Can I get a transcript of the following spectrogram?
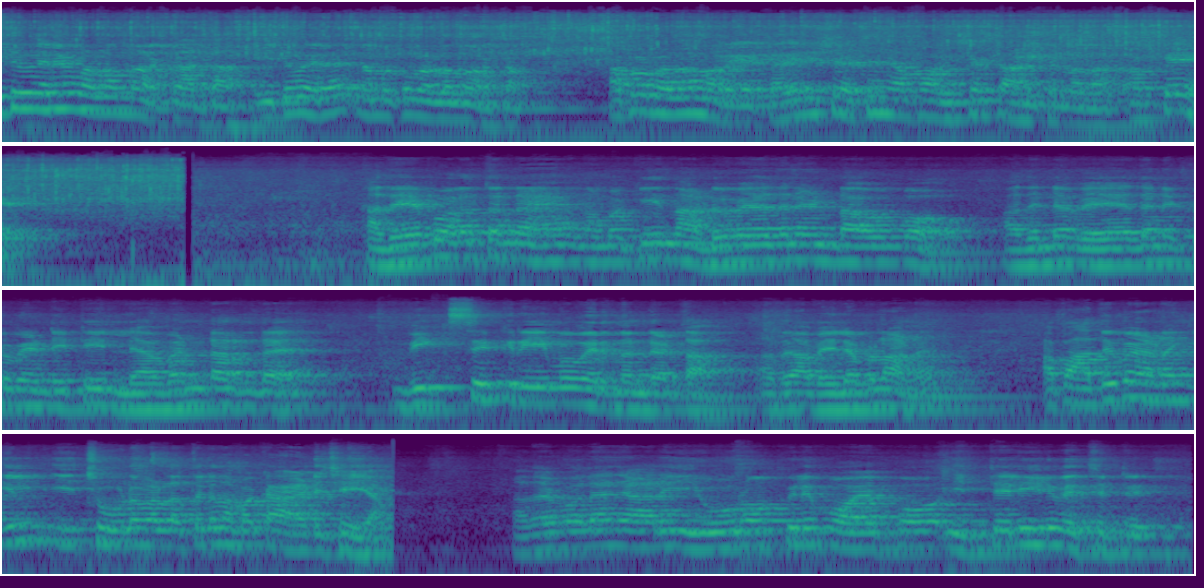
ഇതുവരെ വെള്ളം നിറക്കാം കേട്ടോ ഇതുവരെ നമുക്ക് വെള്ളം നിറക്കാം. അപ്പോൾ വെള്ളം നിറയട്ടെ. അതിന് ശേഷം ഞാൻ ഫംഗ്ഷൻ കാണിക്കുന്നതാണ്. ഓക്കെ? അതേപോലെ തന്നെ നമുക്ക് ഈ നടുവേദന ഉണ്ടാവുമ്പോൾ അതിന്റെ വേദനയ്ക്ക് വേണ്ടിയിട്ട് ഈ ലെവൻഡറിന്റെ വിക്സ് ക്രീം വരുന്നുണ്ട് കേട്ടോ. അത് അവൈലബിൾ ആണ്. അപ്പോൾ അത് വേണമെങ്കിൽ ഈ ചൂടുവെള്ളത്തിൽ നമുക്ക് ആഡ് ചെയ്യാം. അതേപോലെ ഞാൻ യൂറോപ്പിൽ പോയപ്പോൾ ഇറ്റലിയിൽ വെച്ചിട്ട്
